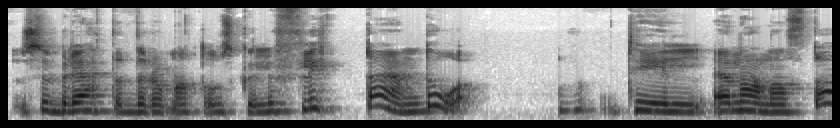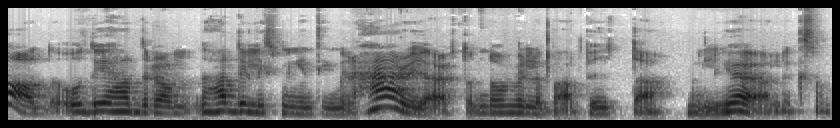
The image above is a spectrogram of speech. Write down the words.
så berättade de att de skulle flytta ändå till en annan stad. Och det hade, de, hade liksom ingenting med det här att göra utan de ville bara byta miljö. Liksom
